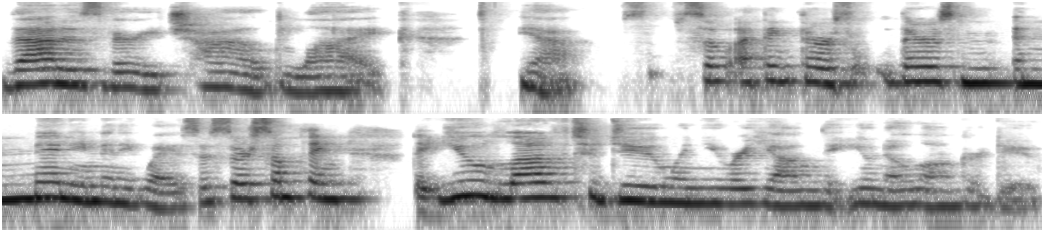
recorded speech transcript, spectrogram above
that is very childlike. Yeah. So I think there's there's in many many ways. Is there something that you loved to do when you were young that you no longer do?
